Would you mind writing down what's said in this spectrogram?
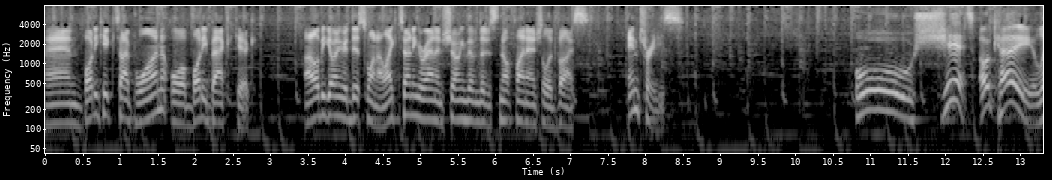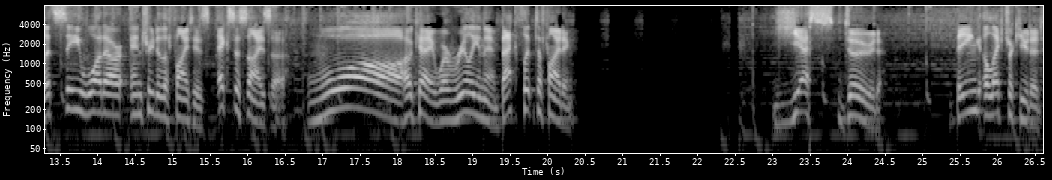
And body kick type 1 or body back kick. I'll be going with this one. I like turning around and showing them that it's not financial advice. Entries. Oh, shit. Okay, let's see what our entry to the fight is. Exerciser. Whoa. Okay, we're really in there. Backflip to fighting. Yes, dude. Being electrocuted.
